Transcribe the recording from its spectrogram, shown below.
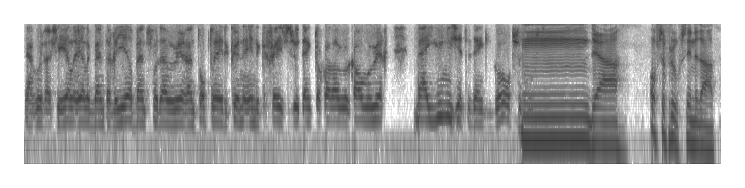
Ja goed, als je heel eerlijk bent en reëel bent voordat we weer aan het optreden kunnen in de cafés. Dus ik denk toch wel dat we weer mei, juni zitten, denk ik hoor, op z'n mm, Ja, op z'n vroegst, inderdaad.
